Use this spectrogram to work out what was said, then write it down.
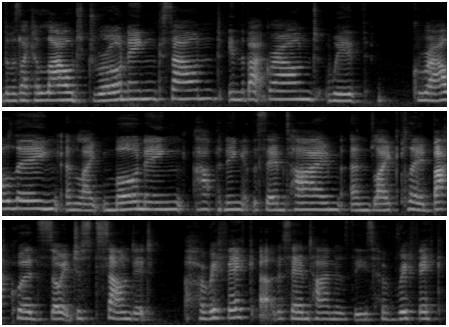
there was like a loud droning sound in the background with growling and like moaning happening at the same time and like played backwards so it just sounded horrific at the same time as these horrific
